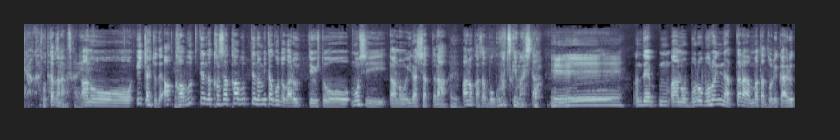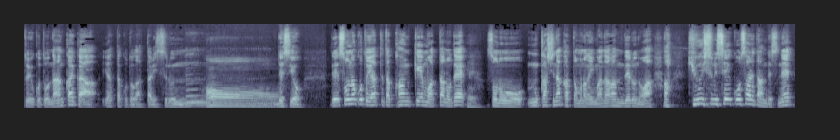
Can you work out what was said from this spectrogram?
なかった取ったかなんですかね。あのー行った人で、あ、かぶってんだ、傘かぶってんの見たことがあるっていう人、もし、あの、いらっしゃったら、あの傘僕がつけました。へえ。で、うんあの、ボロボロになったらまた取り替えるということを何回かやったことがあったりするん。ですよ。で、そんなことやってた関係もあったので、ええその、昔なかったものが今並んでるのは、あ、救出に成功されたんですね、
